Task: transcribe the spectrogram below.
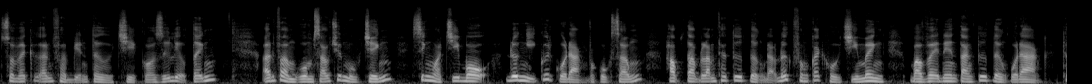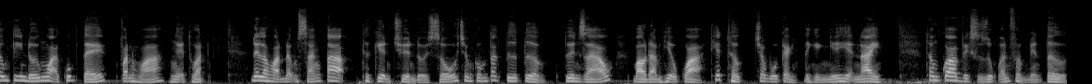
so với các ấn phẩm điện tử chỉ có dữ liệu tĩnh. Ấn phẩm gồm 6 chuyên mục chính: sinh hoạt tri bộ, đưa nghị quyết của Đảng vào cuộc sống, học tập làm theo tư tưởng đạo đức phong cách Hồ Chí Minh, bảo vệ nền tảng tư tưởng của Đảng, thông tin đối ngoại quốc tế, văn hóa, nghệ thuật. Đây là hoạt động sáng tạo, thực hiện chuyển đổi số trong công tác tư tưởng, tuyên giáo, bảo đảm hiệu quả thiết thực trong bối cảnh tình hình như hiện nay. Thông qua việc sử dụng ấn phẩm điện tử,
